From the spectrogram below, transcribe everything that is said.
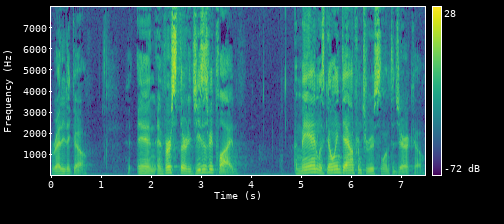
ready to go in, in verse 30, Jesus replied, A man was going down from Jerusalem to Jericho,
